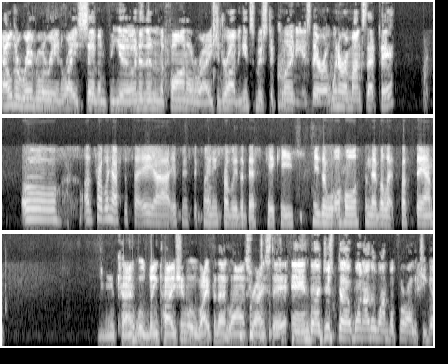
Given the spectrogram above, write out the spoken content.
Elder Revelry in race seven for you, and then in the final race, you're driving It's Mr. Clooney. Is there a winner amongst that pair? Oh, I'd probably have to say uh, if Mr. Clooney's probably the best pick. He's he's a war horse and never lets us down. Okay, we'll be patient. We'll wait for that last race there. And uh, just uh, one other one before I let you go.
